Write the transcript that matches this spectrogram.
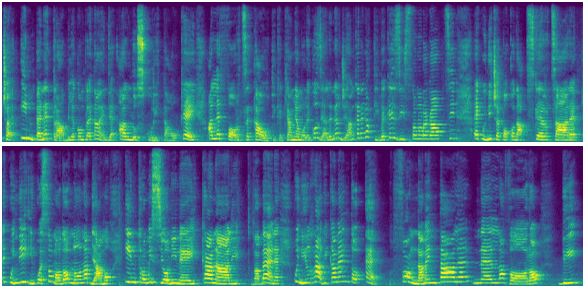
cioè impenetrabile completamente all'oscurità, ok? Alle forze caotiche, chiamiamole così, alle energie anche negative che esistono ragazzi e quindi c'è poco da scherzare e quindi in questo modo non abbiamo intromissioni nei canali, va bene? Quindi il radicamento è fondamentale nel lavoro di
